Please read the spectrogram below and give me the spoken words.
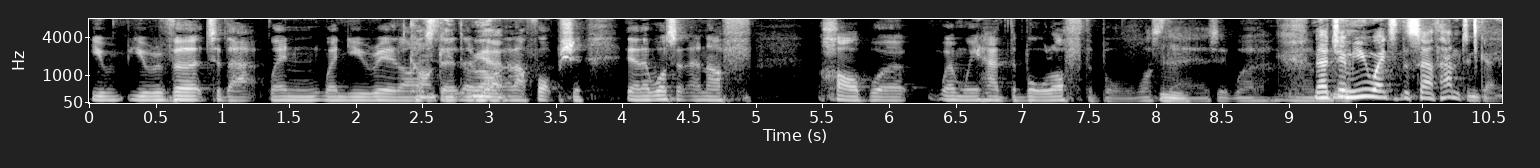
you you revert to that when when you realise that there aren't enough options. Yeah, there wasn't enough hard work when we had the ball off the ball, was there, as it were? Um, now Jim you went to the Southampton game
